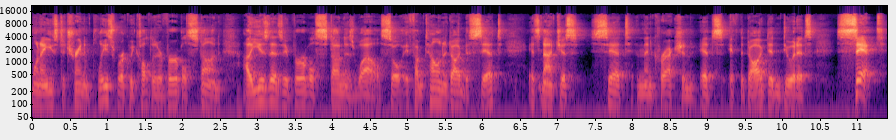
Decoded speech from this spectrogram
when I used to train in police work, we called it a verbal stun. I'll use it as a verbal stun as well. So if I'm telling a dog to sit, it's not just sit and then correction. It's if the dog didn't do it, it's sit,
